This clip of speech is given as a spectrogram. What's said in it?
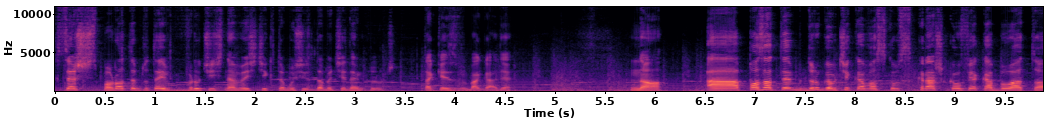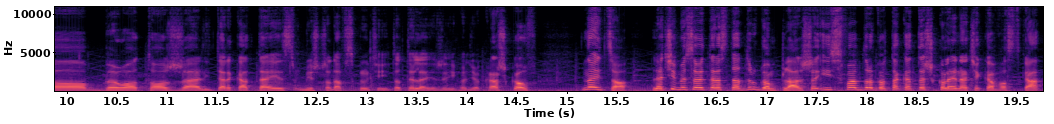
chcesz z powrotem tutaj wrócić na wyścig, to musisz zdobyć jeden klucz. Takie jest wymaganie. No. A poza tym drugą ciekawostką z Cove jaka była to było to, że literka T jest umieszczona w skrócie i to tyle jeżeli chodzi o Cove. No i co? Lecimy sobie teraz na drugą planszę i swoją drogą taka też kolejna ciekawostka.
